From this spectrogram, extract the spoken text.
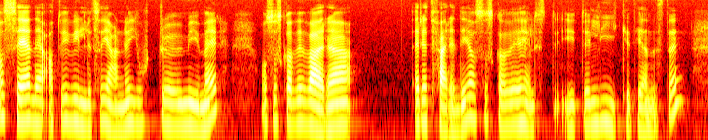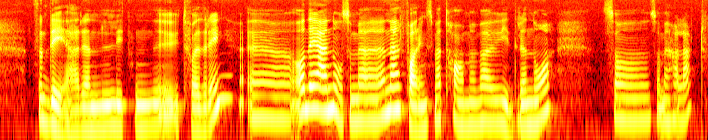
å se det at vi ville så gjerne gjort uh, mye mer. Og så skal vi være rettferdige, og så skal vi helst yte like tjenester. Så det er en liten utfordring. Eh, og det er jeg, en erfaring som jeg tar med meg videre nå, så, som jeg har lært.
